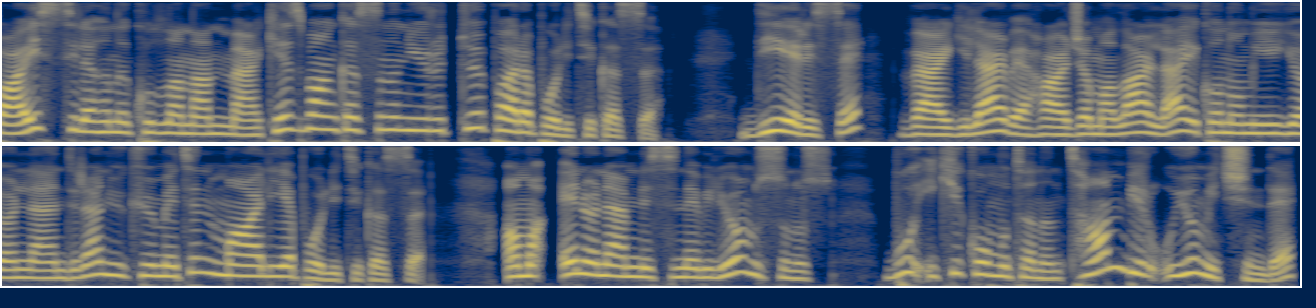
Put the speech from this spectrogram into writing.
faiz silahını kullanan Merkez Bankası'nın yürüttüğü para politikası. Diğer ise vergiler ve harcamalarla ekonomiyi yönlendiren hükümetin maliye politikası. Ama en önemlisi ne biliyor musunuz? Bu iki komutanın tam bir uyum içinde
